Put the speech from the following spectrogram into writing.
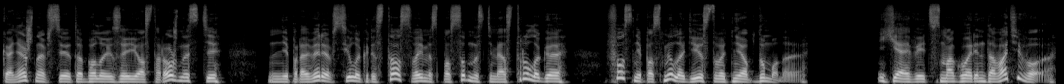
Конечно, все это было из-за ее осторожности. Не проверив силы креста своими способностями астролога, Фос не посмела действовать необдуманно. «Я ведь смогу арендовать его?»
